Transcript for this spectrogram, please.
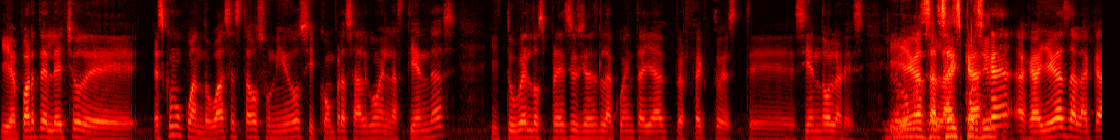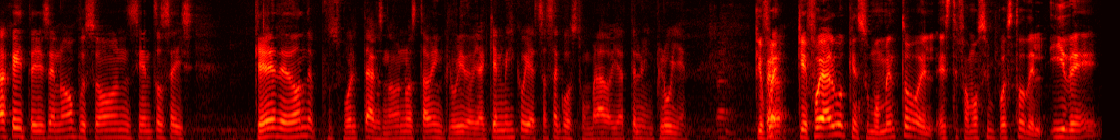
Y aparte el hecho de... Es como cuando vas a Estados Unidos y compras algo en las tiendas y tú ves los precios y haces la cuenta ya, perfecto, este, 100 dólares. Y llegas a la el 6%. caja, llegas a la caja y te dicen, no, pues son 106. ¿Qué? ¿De dónde? Pues fue el tax, ¿no? No estaba incluido. Y aquí en México ya estás acostumbrado, ya te lo incluyen. que fue, pero- que fue algo que en su momento el- este famoso impuesto del IDE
